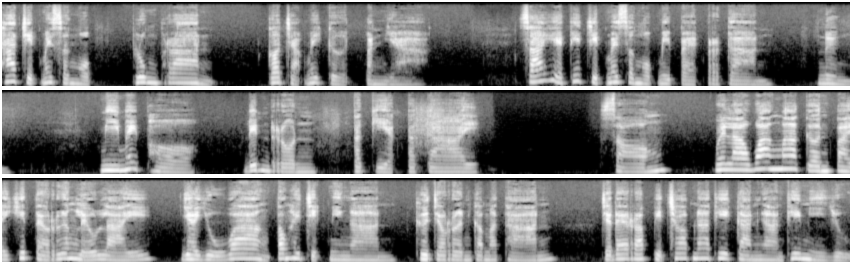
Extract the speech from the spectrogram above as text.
ถ้าจิตไม่สงบพลุ่งพร่าน ก็จะไม่เกิดปัญญา สาเหตุที่จิตไม่สงบมีแปดประการ 1. มีไม่พอ ดิ้นรน ตะเกียกตะกาย 2. เวลาว่างมากเกินไปคิดแต่เรื่องเหลวไหล อย่าอยู่ว่างต้องให้จิตมีงาน คือเจริญกรรมฐาน จะได้รับผิดชอบหน้าที่การงานที่มีอยู่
